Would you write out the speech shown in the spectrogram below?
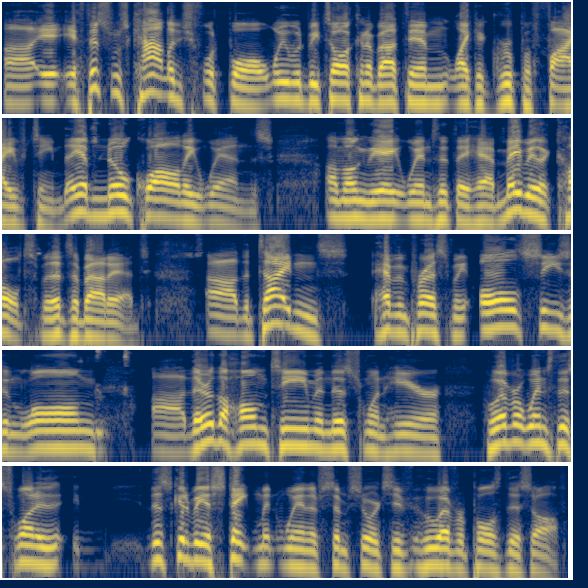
uh, if this was college football, we would be talking about them like a group of five team. They have no quality wins among the eight wins that they have. Maybe the Colts, but that's about it. Uh, the Titans have impressed me all season long. Uh, they're the home team in this one here. Whoever wins this one is this is going to be a statement win of some sorts if whoever pulls this off.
